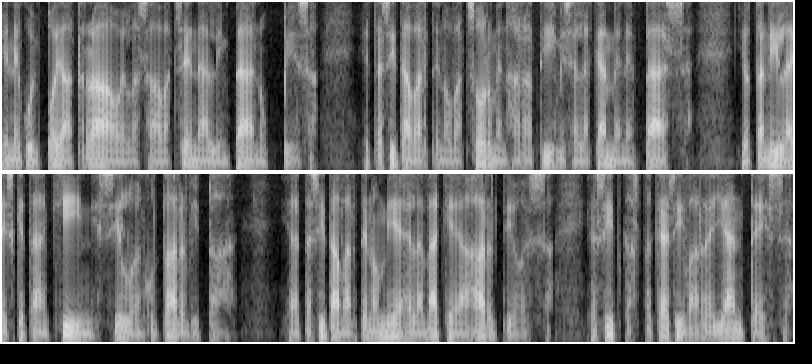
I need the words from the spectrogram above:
ennen kuin pojat raaoilla saavat sen ällin päänuppiinsa että sitä varten ovat sormenharat ihmisellä kämmenen päässä, jotta niillä isketään kiinni silloin kun tarvitaan, ja että sitä varten on miehellä väkeä hartioissa ja sitkasta käsivarren jänteissä,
